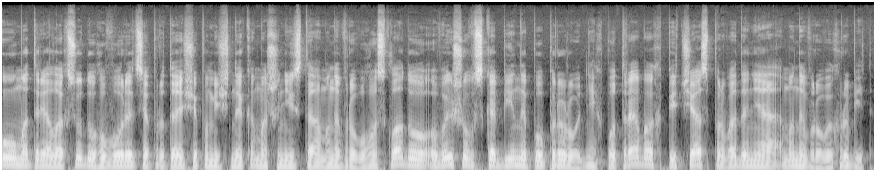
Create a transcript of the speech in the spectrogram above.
У матеріалах суду говориться про те, що помічник машиніста маневрового складу вийшов з кабіни по природних потребах під час проведення маневрових робіт.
